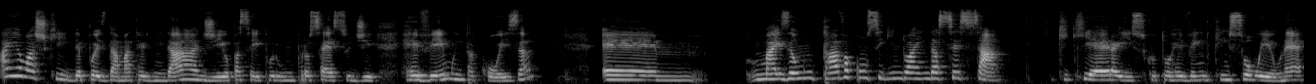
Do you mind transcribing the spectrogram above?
Aí eu acho que depois da maternidade eu passei por um processo de rever muita coisa, é, mas eu não tava conseguindo ainda acessar o que, que era isso que eu tô revendo, quem sou eu, né?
